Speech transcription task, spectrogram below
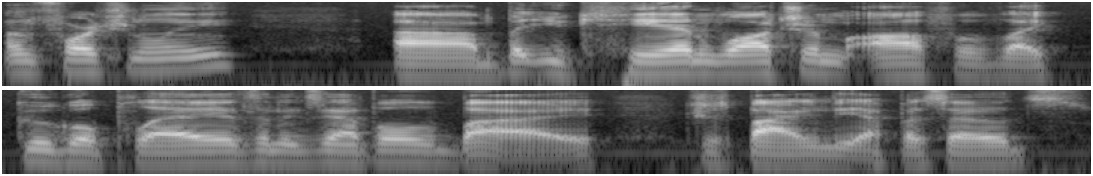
unfortunately. Um, but you can watch them off of like Google Play, as an example, by just buying the episodes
